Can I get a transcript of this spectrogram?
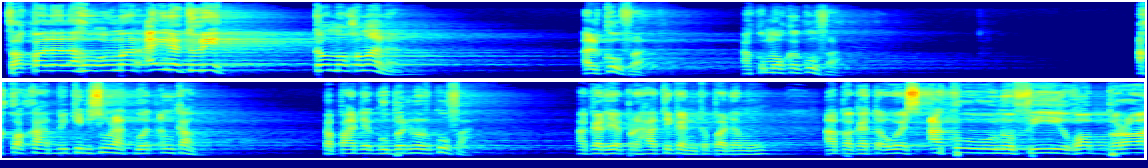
Faqala lahu Umar, "Aina turid?" Kau mau ke mana? Al-Kufah. Aku mau ke Kufah. Aku akan bikin surat buat engkau kepada gubernur Kufah agar dia perhatikan kepadamu apa kata Uwais? Aku nufi ghabra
